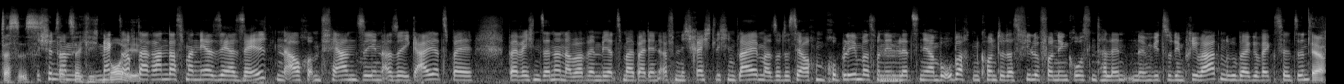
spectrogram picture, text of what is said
das ist ich find, tatsächlich man merkt neu. auch daran, dass man ja sehr selten auch im Fernsehen, also egal jetzt bei, bei welchen Sendern, aber wenn wir jetzt mal bei den öffentlich-rechtlichen bleiben, also das ist ja auch ein Problem, was man mhm. in den mhm. letzten Jahren beobachten konnte, dass viele von den großen Talenten irgendwie zu den Privaten rüber gewechselt sind. Ja.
